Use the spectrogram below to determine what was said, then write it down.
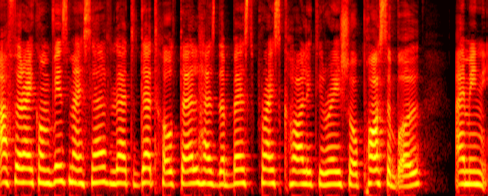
after I convinced myself that that hotel has the best price quality ratio possible, I mean,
